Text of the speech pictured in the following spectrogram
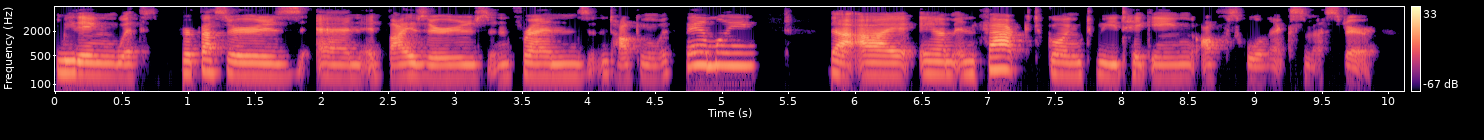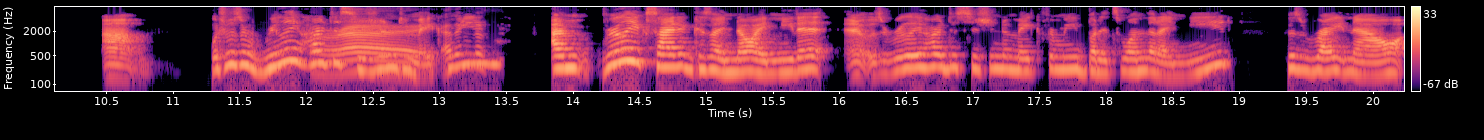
meeting with professors and advisors and friends and talking with family that I am in fact going to be taking off school next semester. Um, which was a really hard decision to make I me. I'm really excited because I know I need it, and it was a really hard decision to make for me, but it's one that I need because right now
